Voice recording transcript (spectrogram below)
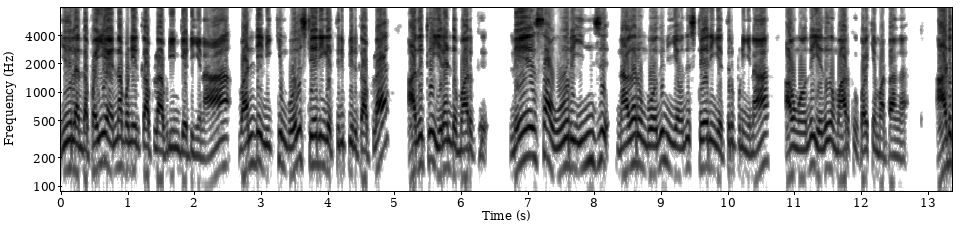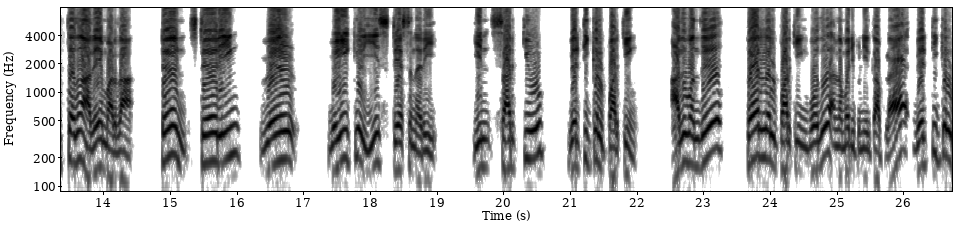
இதுல அந்த பையன் என்ன பண்ணியிருக்காப்ல அப்படின்னு கேட்டீங்கன்னா வண்டி நிற்கும் போது ஸ்டேரிங்க திருப்பி இருக்காப்ல அதுக்கு இரண்டு மார்க்கு லேசா ஒரு இன்ச்சு நகரும் போது நீங்க வந்து ஸ்டேரிங்க திருப்புனீங்கன்னா அவங்க வந்து எதுவும் மார்க் குறைக்க மாட்டாங்க. அடுத்ததும் அதே மாதிரிதான். Turn steering while vehicle is stationary in circuit vertical parking அது வந்து பேரலல் பார்க்கிங் போது அந்த மாதிரி பண்ணியிருக்காப்புல. வெர்டிக்கல்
